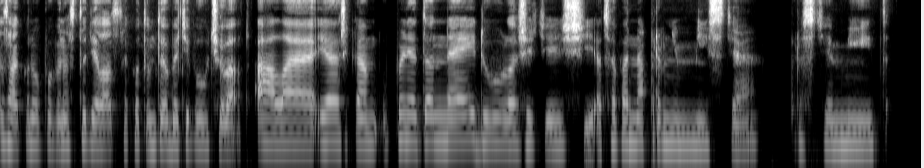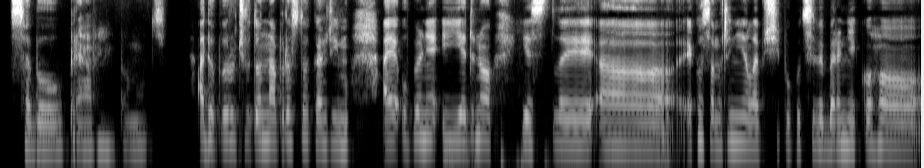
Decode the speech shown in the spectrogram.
zákonnou povinnost to dělat, tak o tom ty oběti poučovat. Ale já říkám úplně to nejdůležitější a co je na prvním místě, prostě mít sebou právní pomoc a doporučuji to naprosto každému. A je úplně i jedno, jestli uh, jako samozřejmě je lepší, pokud si vybere někoho,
